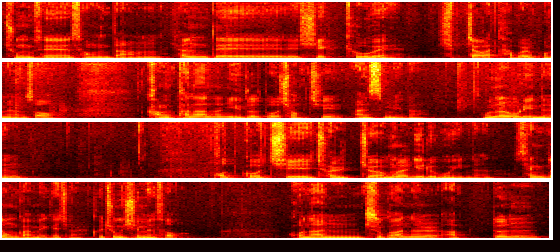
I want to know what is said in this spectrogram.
중세 성당, 현대식 교회, 십자가 탑을 보면서 감탄하는 이들도 적지 않습니다. 오늘 우리는 벚꽃이 절정을 이루고 있는 생동감의 계절, 그 중심에서 고난 주간을 앞둔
